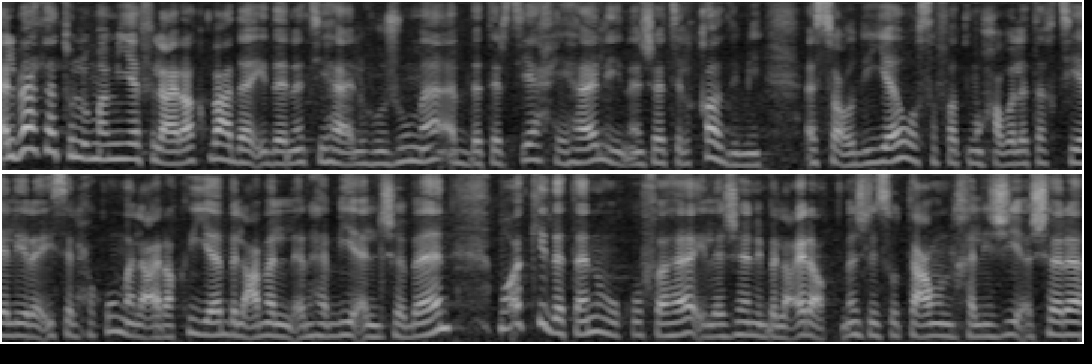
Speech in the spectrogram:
البعثة الأممية في العراق بعد إدانتها الهجوم أبدت ارتياحها لنجاة القادم. السعودية وصفت محاولة اغتيال رئيس الحكومة العراقية بالعمل الإرهابي الجبان مؤكدة وقوفها إلى جانب العراق. مجلس التعاون الخليجي أشار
